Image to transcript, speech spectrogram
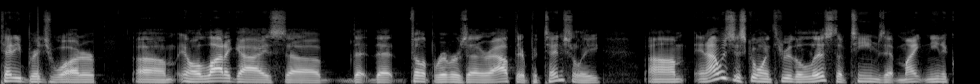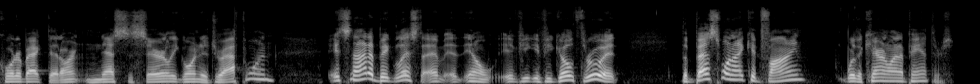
Teddy Bridgewater, um, you know, a lot of guys uh, that that Philip Rivers that are out there potentially. Um, and I was just going through the list of teams that might need a quarterback that aren't necessarily going to draft one. It's not a big list. I, you know, if you if you go through it, the best one I could find were the Carolina Panthers.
